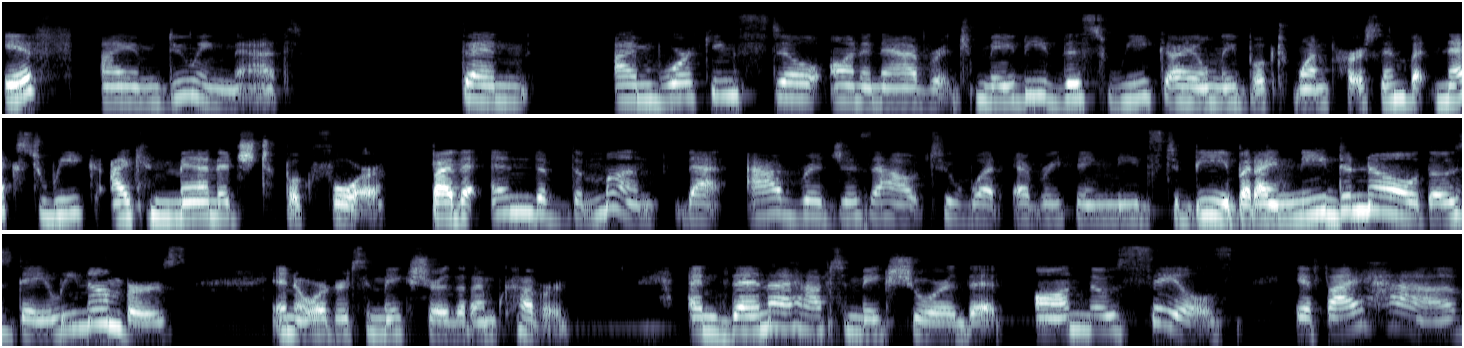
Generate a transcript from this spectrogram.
If I am doing that, then I'm working still on an average. Maybe this week I only booked one person, but next week I can manage to book four. By the end of the month, that averages out to what everything needs to be. But I need to know those daily numbers in order to make sure that I'm covered. And then I have to make sure that on those sales, if I have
